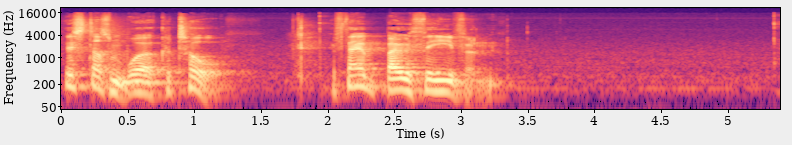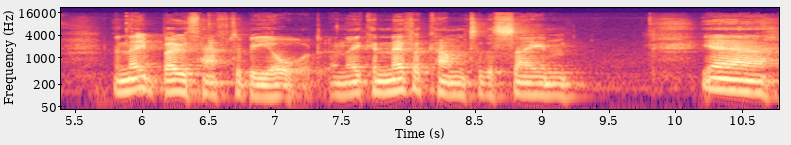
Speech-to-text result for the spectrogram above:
This doesn't work at all. If they're both even, then they both have to be odd, and they can never come to the same... Yeah...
